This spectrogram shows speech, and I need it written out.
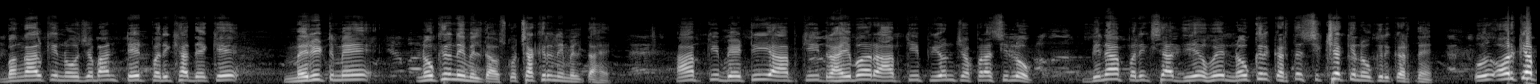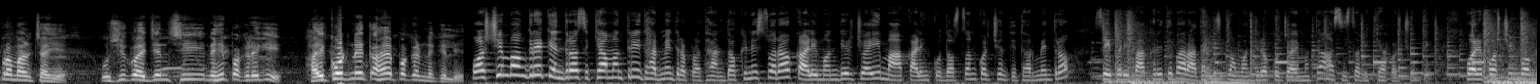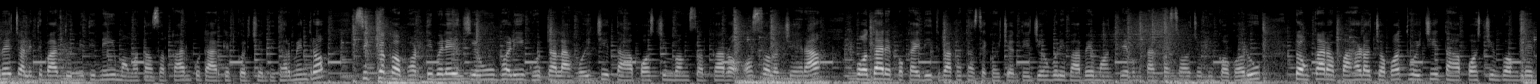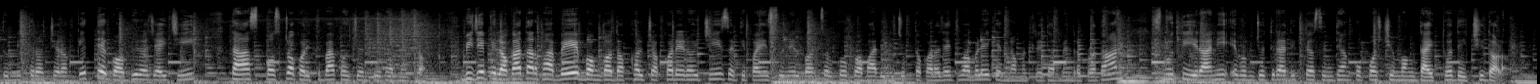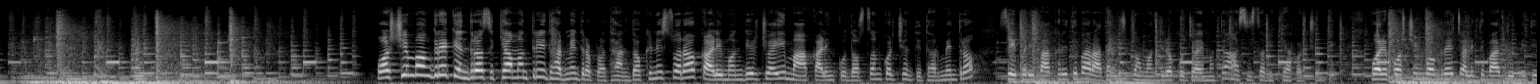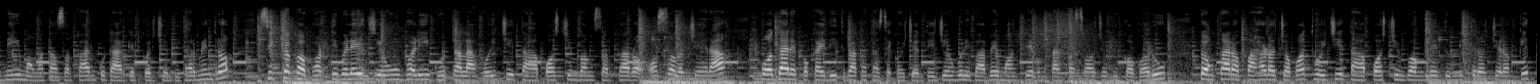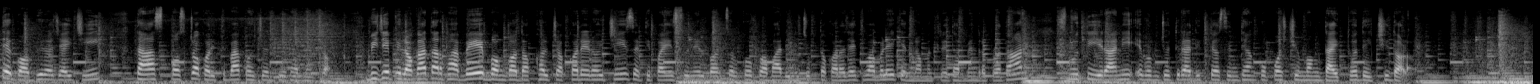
बंगाल के नौजवान टेट परीक्षा देके मेरिट में नौकरी नहीं मिलता, उसको चाकरी नहीं मिलता है। आपकी बेटी, आपकी ड्राइवर, आपकी पियोन चपरासी लोग बिना परीक्षा दिए हुए नौकरी करते, शिक्षक की नौकरी करते हैं। और क्या प्रमाण चाहिए? उसी को एजेंसी नहीं पकड़ेगी। हाईकोर्ट ने कहा है पकड़ने के लिए। पश्चिम बंग में शिक्षा मंत्री धर्मेन्द्र प्रधान, दक्षिणेश्वर, काली मंदिर जाई माँ काली को दर्शन कर धर्मेन्द्र से राधाकृष्ण मंदिर को जाई आशीष भिक्षा कर पश्चिमबंगे चली दुर्नीति नहीं ममता सरकार को टार्गेट कर धर्मेन्द्र शिक्षक भर्ती बेले जो भली घोटाला होती पश्चिम सरकार असल चेहरा पदार पकड़ कथा से कहते जो भाव मंत्री और सहयोगी घर टंकार पहाड़ जबत होती पश्चिम बंगे दुर्नीतिर चेर केते गभीर जाती ତାହା ସ୍ପଷ୍ଟ କରିଥିବା କହିଛନ୍ତି ଧର୍ମେନ୍ଦ୍ର ବିଜେପି ଲଗାତାର ଭାବେ ବଙ୍ଗ ଦଖଲ ଚକ୍କରେ ରହିଛି ସେଥିପାଇଁ ସୁନୀଲ ବଂଶଲଙ୍କୁ ପ୍ରଭାରୀ ନିଯୁକ୍ତ କରାଯାଇଥିବା ବେଳେ କେନ୍ଦ୍ରମନ୍ତ୍ରୀ ଧର୍ମେନ୍ଦ୍ର ପ୍ରଧାନ ସ୍ମୃତି ଇରାନୀ ଏବଂ ଜ୍ୟୋତିରାଦିତ୍ୟ ସିନ୍ଧିଆଙ୍କୁ ପଶ୍ଚିମବଙ୍ଗ ଦାୟିତ୍ୱ ଦେଇଛି ଦଳ ପଶ୍ଚିମବଙ୍ଗରେ କେନ୍ଦ୍ର ଶିକ୍ଷାମନ୍ତ୍ରୀ ଧର୍ମେନ୍ଦ୍ର ପ୍ରଧାନ ଦକ୍ଷିଣେଶ୍ୱର କାଳୀ ମନ୍ଦିର ଯାଇ ମା କାଳୀଙ୍କୁ ଦର୍ଶନ କରିଛନ୍ତି ଧର୍ମେନ୍ଦ୍ର ସେହିପରି ପାଖରେ ଥିବା ରାଧାକୃଷ୍ଣ ମନ୍ଦିରକୁ ଯାଇ ମଧ୍ୟ ଆଶିଷ ଭିକ୍ଷା পরে পশ্চিমবঙ্গে চালিথিবা দুর্নীতি নিয়ে মমতা সরকার টার্গেট করেছেন ধর্মেন্দ্র শিক্ষক ভর্তি বেড়ে যেভাবে ঘোটালা হয়েছে তাহা পশ্চিমবঙ্গ সরকার অসল চেহারা পদারে পকাই দিয়ে কথা সে যেভাবে ভাবে মন্ত্রী এবং তাঁর সহযোগী ঘরু টঙ্কার পাহাড় জবত হয়েছে তাহা পশ্চিমবঙ্গে দুর্নীতির চের কেতে গভীর যাই তাহা স্পষ্ট করে ধর্মেন্দ্র বিজেপি লগাতার ভাবে বঙ্গ দখল চক্রে রয়েছে সেপাই সুনীল বনসলকে প্রভারী নিযুক্ত করা কেন্দ্রমন্ত্রী ধর্মেন্দ্র প্রধান স্মৃতি ইরানি এবং জ্যোতিরাদিত্য সিন্ধিয়া ଇରାନୀ ଏବଂ ଜ୍ୟୋତିରାଦିତ୍ୟ ସିନ୍ଧିଆଙ୍କୁ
